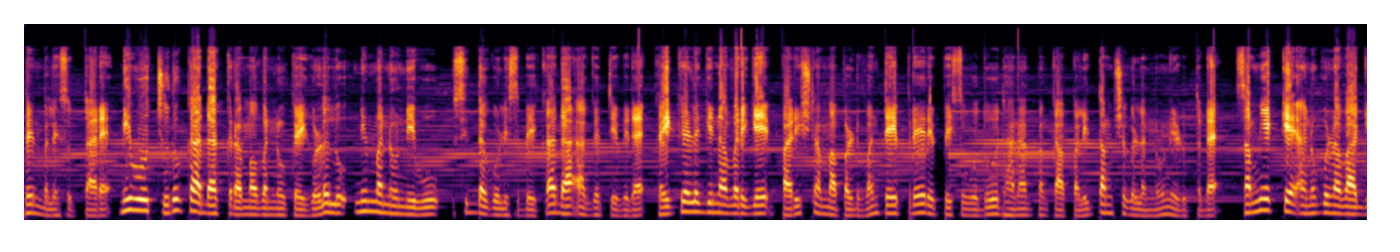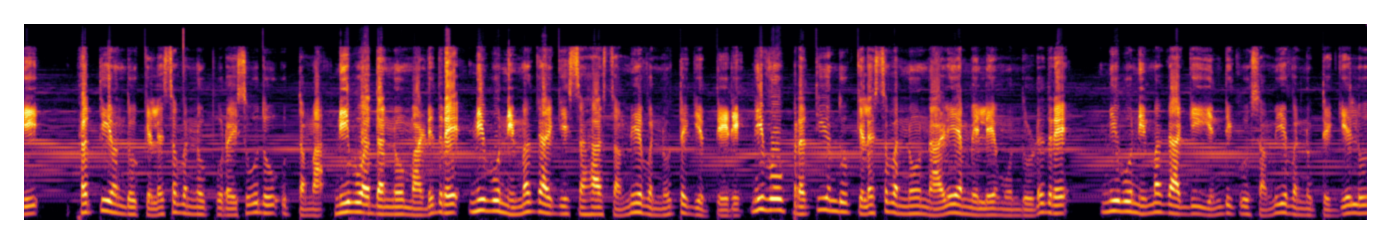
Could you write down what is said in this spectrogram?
ಬೆಂಬಲಿಸುತ್ತಾರೆ. ನೀವು ಚುರುಕಾದ ಕ್ರಮವನ್ನು ಕೈಗೊಳ್ಳಲು ನಿಮ್ಮನ್ನು ನೀವು ಸಿದ್ಧಗೊಳಿಸಬೇಕಾದ ಅಗತ್ಯವಿದೆ. ಕೈಕೆಳಗಿನವರಿಗೆ ಪರಿಶ್ರಮ ಪಡುವಂತೆ ಪ್ರೇರೇಪಿಸುವುದು ಧನಾತ್ಮಕ ಫಲಿತಾಂಶಗಳನ್ನು ನೀಡುತ್ತದೆ. ಸಮಯಕ್ಕೆ ಅನುಗುಣವಾಗಿ ಪ್ರತಿಯೊಂದು ಕೆಲಸವನ್ನು ಪೂರೈಸುವುದು ಉತ್ತಮ. ನೀವು ಅದನ್ನು ಮಾಡಿದರೆ ನೀವು ನಿಮಗಾಗಿ ಸಹ ಸಮಯವನ್ನು ತೆಗೆಯುತ್ತೀರಿ. ನೀವು ಪ್ರತಿಯೊಂದು ಕೆಲಸವನ್ನು ನಾಳೆಯ ಮೇಲೆ ಮುಂದೂಡಿದ್ರೆ ನೀವು ನಿಮಗಾಗಿ ಎಂದಿಗೂ ಸಮಯವನ್ನು ತೆಗೆಯಲು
